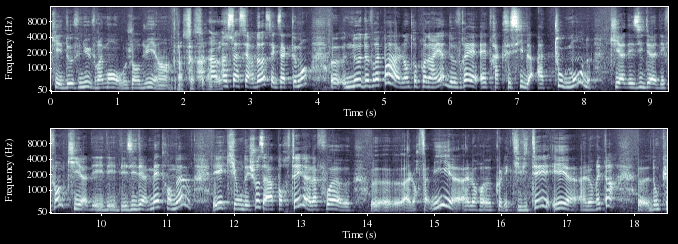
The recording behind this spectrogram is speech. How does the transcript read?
qui est devenu vraiment aujourd'hui un, un, sacerdoce. exactement ne devrait pas, l'entrepreneuriat devrait être accessible à tout le monde qui a des idées à défendre, qui a des, des, idées à mettre en œuvre et qui ont des choses à apporter à la fois euh, euh, à leur famille, à leur euh, collectivité et à, leur État. donc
